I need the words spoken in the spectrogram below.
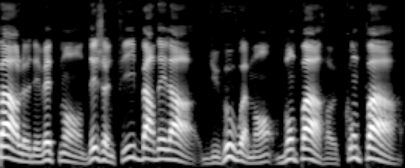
parle des vêtements des jeunes filles, Bardella du vouvoiement, Bompard compare,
